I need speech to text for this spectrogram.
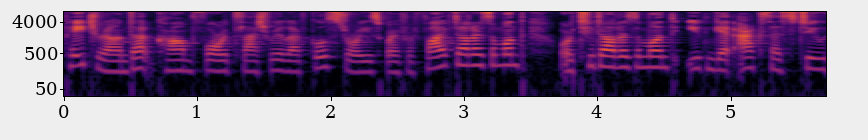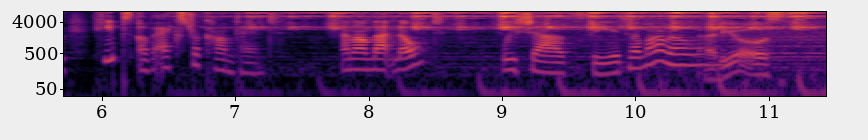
patreon.com forward slash real life ghost stories, where for $5 a month or $2 a month, you can get access to heaps of extra content. And on that note, we shall see you tomorrow. Adios.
